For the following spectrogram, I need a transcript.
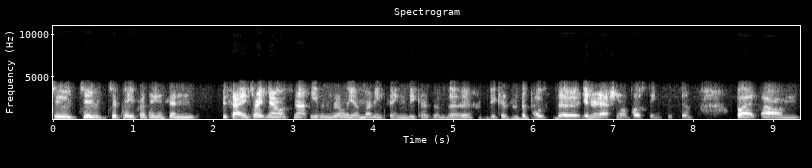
to to to pay for things, and besides, right now it's not even really a money thing because of the because of the post the international posting system. But um,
